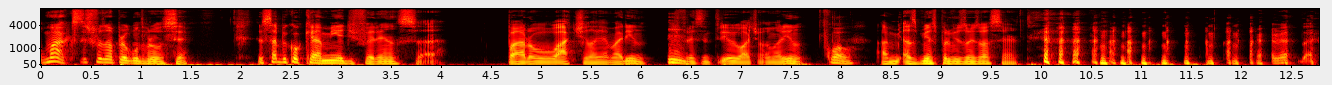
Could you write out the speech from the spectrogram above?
Max, deixa eu fazer uma pergunta para você. Você sabe qual é a minha diferença para o Atila e a Marino? A hum. diferença entre eu e o Atila e a Marino? Qual? A, as minhas previsões eu acerto. é verdade.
